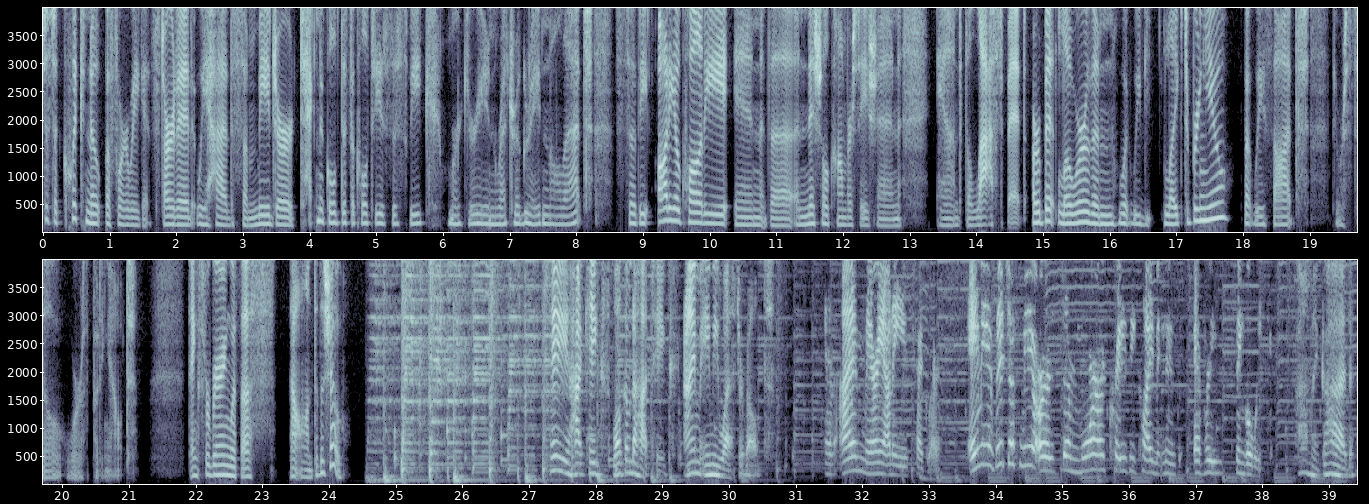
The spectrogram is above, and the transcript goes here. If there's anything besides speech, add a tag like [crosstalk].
Just a quick note before we get started. We had some major technical difficulties this week, Mercury in retrograde and all that. So the audio quality in the initial conversation and the last bit are a bit lower than what we'd like to bring you, but we thought they were still worth putting out. Thanks for bearing with us. Now, on to the show. Hey, hotcakes, welcome to Hot Take. I'm Amy Westervelt. And I'm Mary Annaïse Heglar. Amy, is it just me or is there more crazy climate news every single week? Oh my God.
